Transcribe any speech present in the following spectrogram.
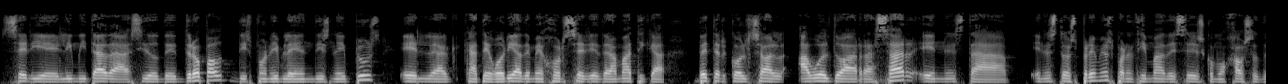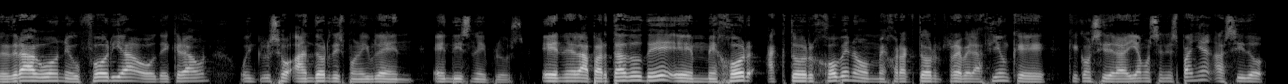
serie limitada ha sido The Dropout, disponible en Disney Plus. En la categoría de mejor serie dramática, Better Call Saul ha vuelto a arrasar en esta en estos premios por encima de series como House of the Dragon, Euphoria o The Crown o incluso Andor disponible en, en Disney Plus. En el apartado de eh, mejor actor joven o mejor actor revelación que, que consideraríamos en España ha sido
